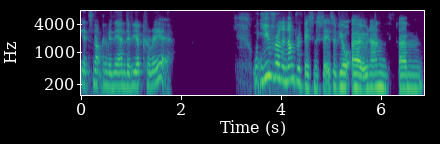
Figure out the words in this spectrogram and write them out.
it's not going to be the end of your career. You've run a number of businesses of your own and um,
